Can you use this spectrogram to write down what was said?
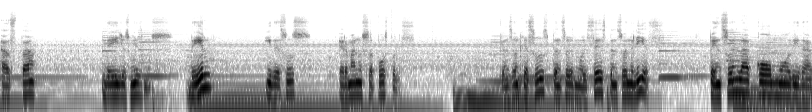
hasta de ellos mismos, de él y de sus hermanos apóstoles. Pensó en Jesús, pensó en Moisés, pensó en Elías, pensó en la comodidad.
